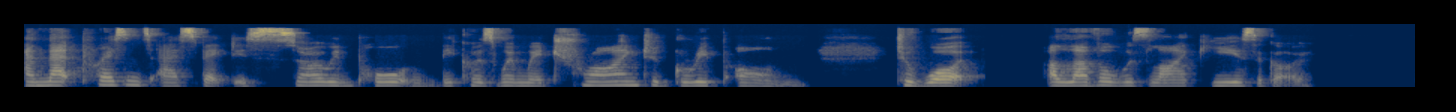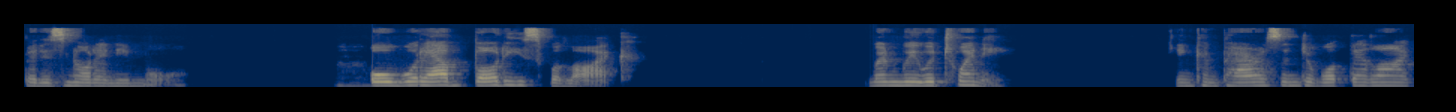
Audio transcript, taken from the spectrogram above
And that presence aspect is so important because when we're trying to grip on to what a lover was like years ago, but is not anymore, mm-hmm. or what our bodies were like when we were 20 in comparison to what they're like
